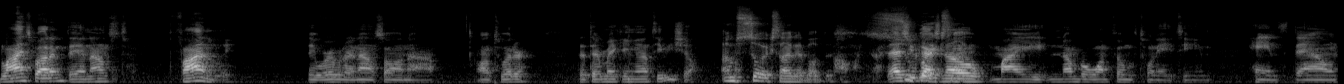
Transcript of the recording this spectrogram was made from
Blindspotting. They announced finally they were able to announce on uh, on Twitter that they're making a TV show. I'm so excited about this. Oh my gosh! As you guys excited. know, my number one film of 2018, hands down.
